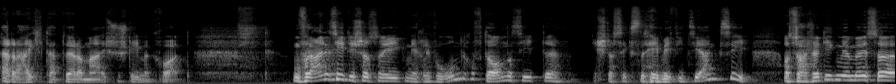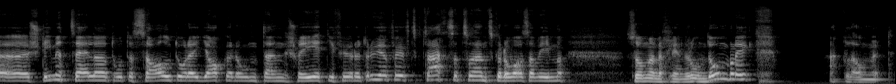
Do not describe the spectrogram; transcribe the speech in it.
erreicht hat, wer am meisten Stimmen hat. Und von einer Seite ist das irgendwie ein bisschen verwunderlich, auf der anderen Seite ist das extrem effizient gewesen. Also du hast nicht irgendwie müssen äh, Stimmenzähler durch den Saal durchjagen und dann schreien die für 53, 26 oder was auch immer, sondern ein bisschen Rundumblick hat gelangt.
